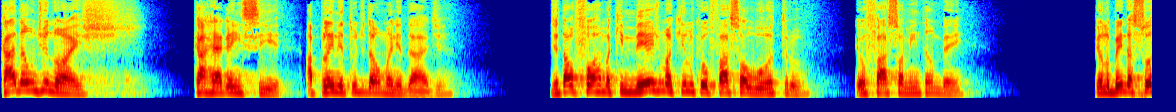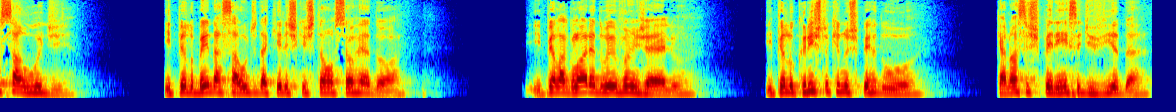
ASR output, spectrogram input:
Cada um de nós carrega em si a plenitude da humanidade, de tal forma que, mesmo aquilo que eu faço ao outro, eu faço a mim também. Pelo bem da sua saúde e pelo bem da saúde daqueles que estão ao seu redor, e pela glória do Evangelho, e pelo Cristo que nos perdoou, que a nossa experiência de vida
